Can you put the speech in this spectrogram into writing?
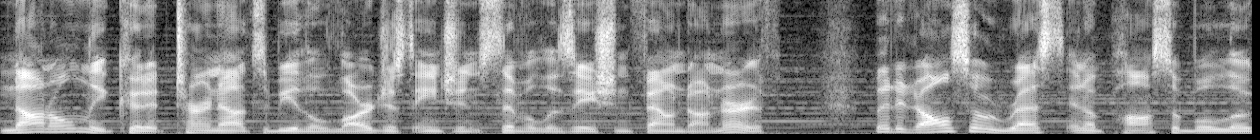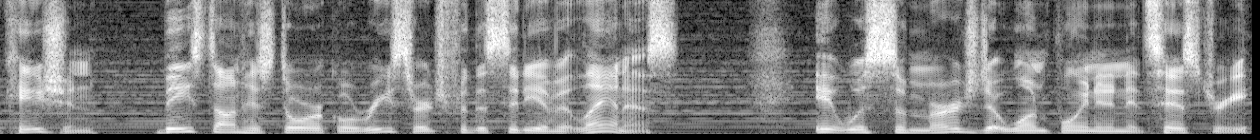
Not only could it turn out to be the largest ancient civilization found on Earth, but it also rests in a possible location based on historical research for the city of Atlantis. It was submerged at one point in its history,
